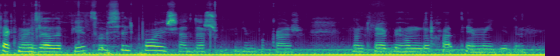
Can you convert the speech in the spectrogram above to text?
Так, ми взяли піцу в сільпо і ще дещо потім покажу. Нам треба бігом до хати і ми їдемо.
